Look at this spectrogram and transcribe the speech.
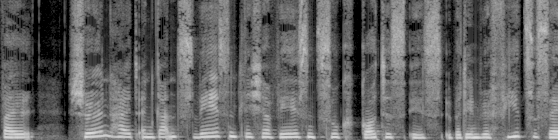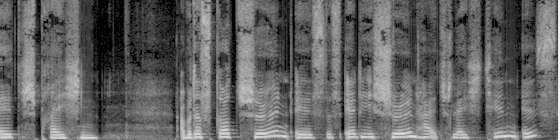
Weil Schönheit ein ganz wesentlicher Wesenzug Gottes ist, über den wir viel zu selten sprechen. Aber dass Gott schön ist, dass er die Schönheit schlechthin ist,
